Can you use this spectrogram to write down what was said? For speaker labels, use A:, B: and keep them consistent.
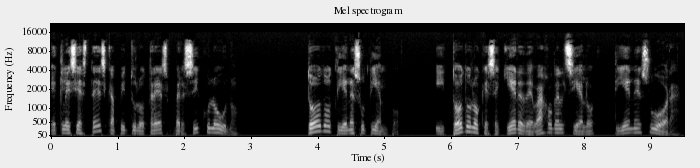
A: Eclesiastés capítulo 3 versículo 1 Todo tiene su tiempo, y todo lo que se quiere debajo del cielo tiene su hora.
